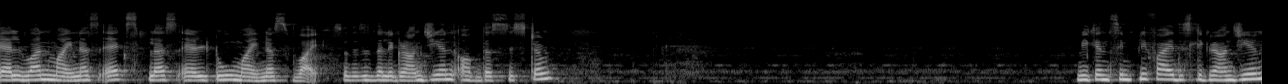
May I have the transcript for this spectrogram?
L1 minus x plus L2 minus y. So this is the Lagrangian of the system. We can simplify this Lagrangian.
